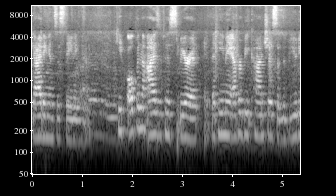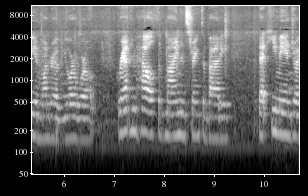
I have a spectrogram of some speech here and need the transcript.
guiding and sustaining him. Keep open the eyes of his spirit, that he may ever be conscious of the beauty and wonder of your world. Grant him health of mind and strength of body, that he may enjoy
